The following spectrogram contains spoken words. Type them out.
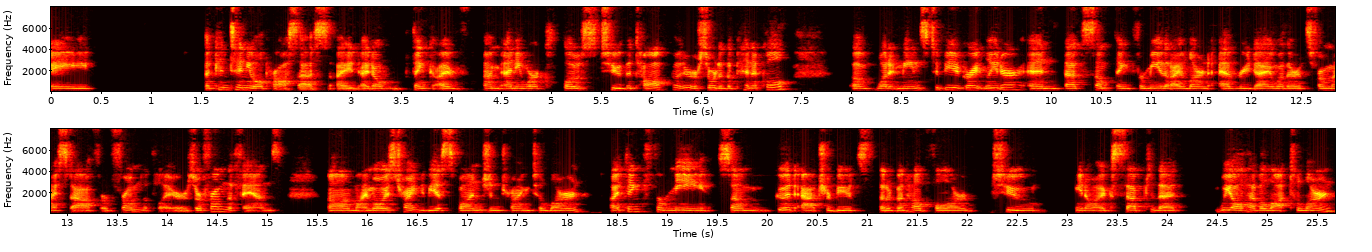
a a continual process. I, I don't think I've, I'm anywhere close to the top or sort of the pinnacle of what it means to be a great leader. And that's something for me that I learn every day, whether it's from my staff or from the players or from the fans. Um, I'm always trying to be a sponge and trying to learn. I think for me, some good attributes that have been helpful are to, you know, accept that we all have a lot to learn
